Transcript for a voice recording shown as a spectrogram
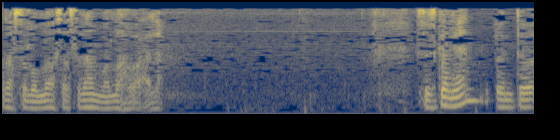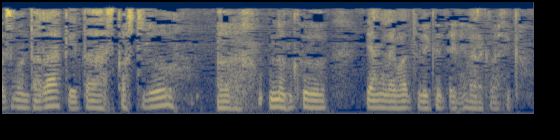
Rasulullah SAW. Wallahu a'lam. Sekalian, untuk sementara kita skos dulu uh, menunggu yang lewat berikut ini. Barakallahu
